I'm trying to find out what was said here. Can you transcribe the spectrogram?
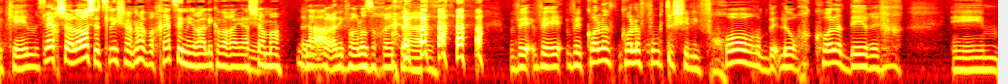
וכן. אצלך שלוש, אצלי שנה וחצי נראה לי כבר היה שמה. אני דעת. כבר, אני כבר לא זוכרת את ה... וכל הפונקציה של לבחור לאורך כל הדרך, אמ,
